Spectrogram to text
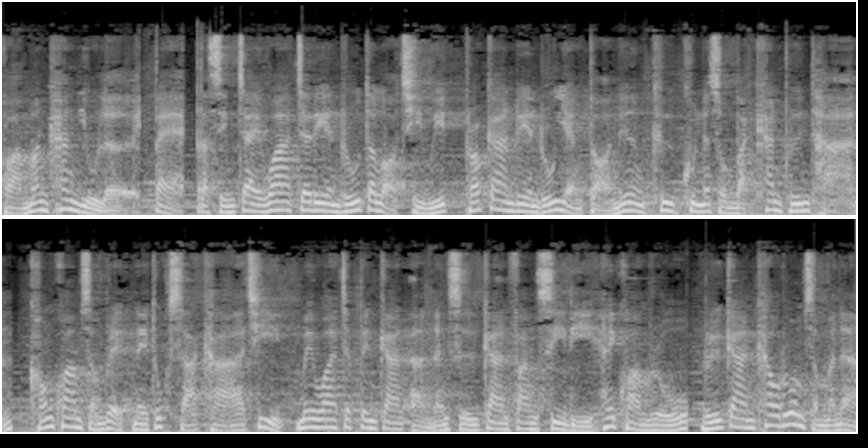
ความมั่งคั่งอยู่เลย 8. ตัดสินใจว่าจะเรียนรู้ตลอดชีวิต เพราะการเรียนรู้อย่างต่อเนื่องคือคุณสมบัติขั้นพื้นฐาน ของความสำเร็จในทุกสาขาอาชีพ ไม่ว่าจะเป็นการอ่านหนังสือการฟังซีดี ให้ความรู้ หรือการเข้าร่วมสัมมนา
